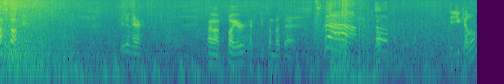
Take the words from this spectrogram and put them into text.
Ah, fuck! Get in here. I'm on fire. I have to do something about that. Nope. Did you kill him?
